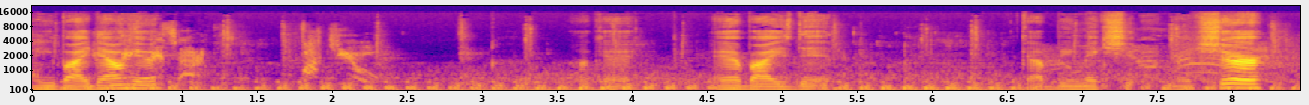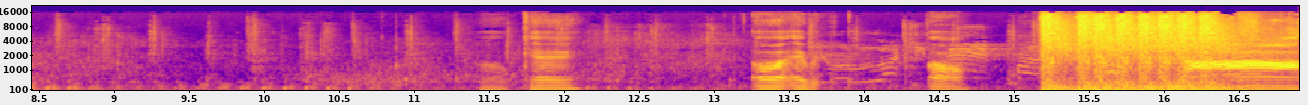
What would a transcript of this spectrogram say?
anybody down here? Fuck you! Okay, everybody's dead. Gotta be make sure, make sure. Okay. Oh, every. Oh. Nah.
